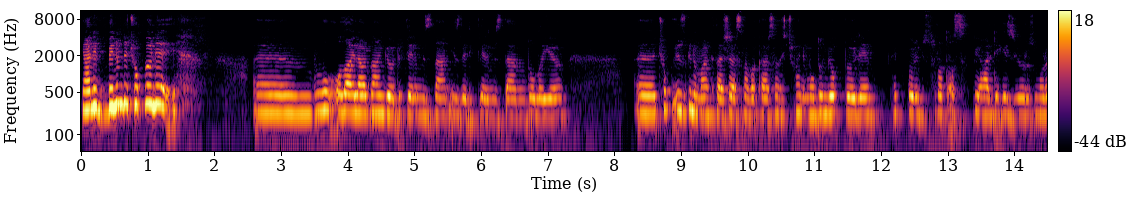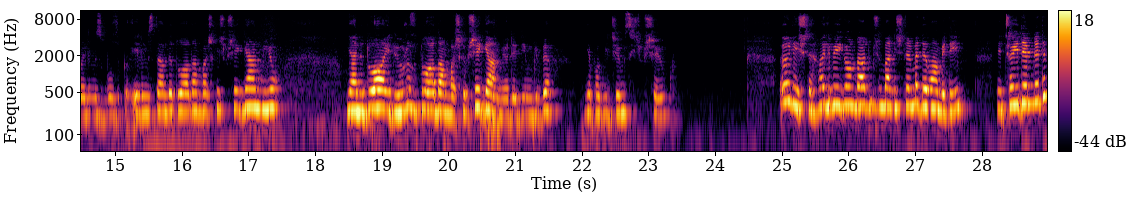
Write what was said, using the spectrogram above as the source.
Yani benim de çok böyle e, bu olaylardan gördüklerimizden, izlediklerimizden dolayı e, çok üzgünüm arkadaşlar aslına bakarsanız. Hiç hani modum yok böyle. Hep böyle bir surat asık bir halde geziyoruz. Moralimiz bozuk. Elimizden de duadan başka hiçbir şey gelmiyor. Yani dua ediyoruz. Duadan başka bir şey gelmiyor dediğim gibi. Yapabileceğimiz hiçbir şey yok. Öyle işte. Ali Bey'i gönderdim. Şimdi ben işlerime devam edeyim. E, çayı demledim.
